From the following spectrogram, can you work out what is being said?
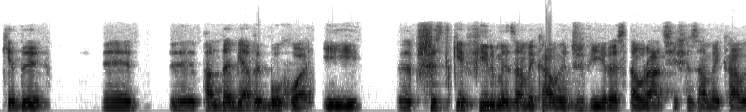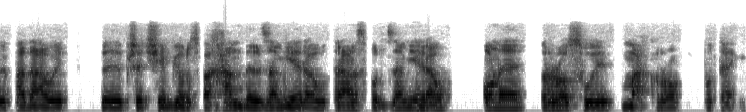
kiedy e, pandemia wybuchła i wszystkie firmy zamykały drzwi, restauracje się zamykały, padały przedsiębiorstwa, handel zamierał, transport zamierał, one rosły makropotęgi.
